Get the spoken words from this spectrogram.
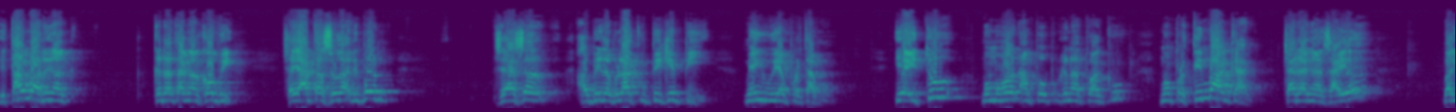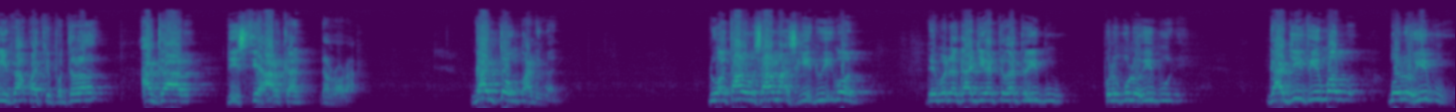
ditambah dengan kedatangan COVID. Saya atas surat ini pun, saya rasa apabila berlaku PKP, minggu yang pertama. Iaitu, memohon ampun perkenan tuanku, mempertimbangkan cadangan saya bagi pihak parti putera agar diistiharkan darurat. Gantung parlimen. Dua tahun sama sikit duit pun. Daripada gaji ratus-ratus ribu. Puluh-puluh ribu ni. Gaji terima puluh ribu.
